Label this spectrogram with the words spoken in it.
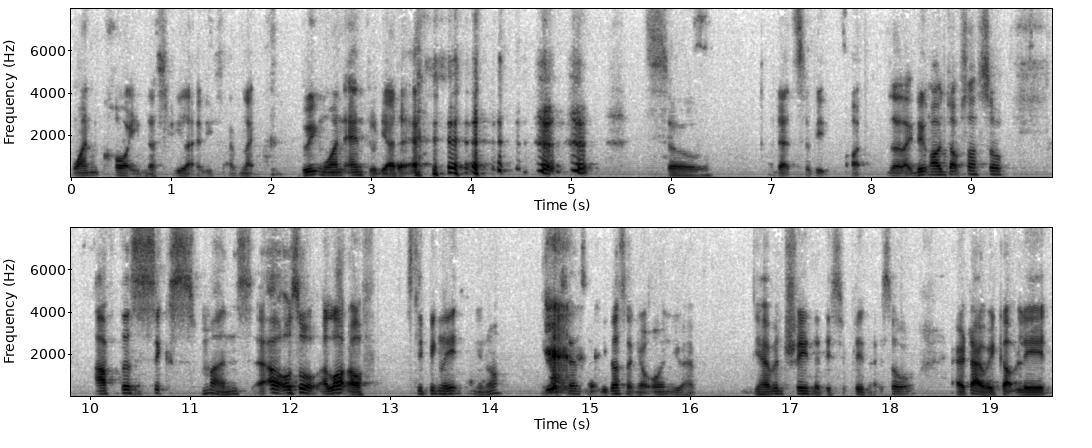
one core industry. Like at least I'm like doing one end to the other end. so that's a bit odd. Like doing odd jobs also. After six months, uh, also a lot of sleeping late. You know, in the sense that because on your own you have you haven't trained the discipline. Right? So every time I wake up late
